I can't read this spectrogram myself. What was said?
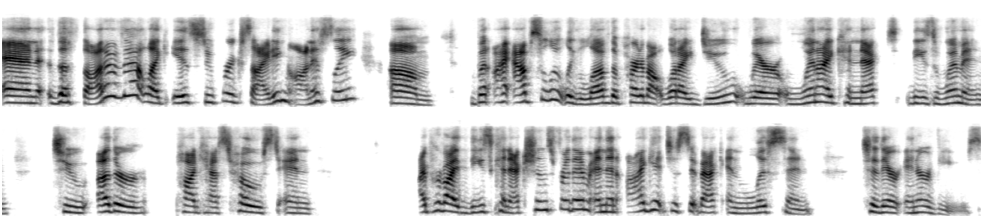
And the thought of that like is super exciting, honestly. Um, but I absolutely love the part about what I do where when I connect these women to other podcast hosts and I provide these connections for them and then I get to sit back and listen to their interviews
